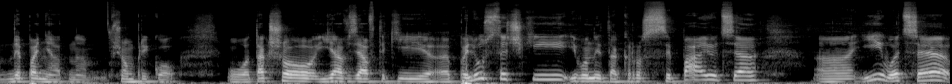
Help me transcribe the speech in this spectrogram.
непонятно, в чому прикол. О, так що я взяв такі е, пелюсточки, і вони так розсипаються. Е, І оце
